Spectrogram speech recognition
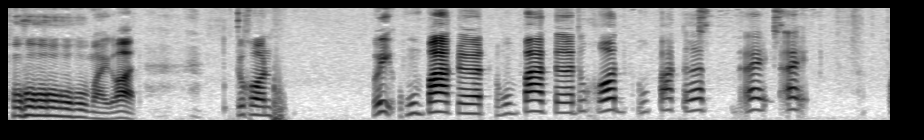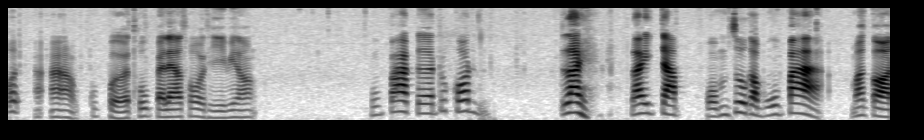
โอ้โห my god ทุกคนเฮ้ยหุมป้าเกิดหุมป้าเกิดทุกคนหุมป้าเกิดเอ้ยเอ้ย โอ๊ยอ้าวกูเปิดทุบไปแล้วโทษทีพี่น้องหูป้าเกิดทุกคนไล่ไล่จับผมสู้กับหูป้ามาก่อน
